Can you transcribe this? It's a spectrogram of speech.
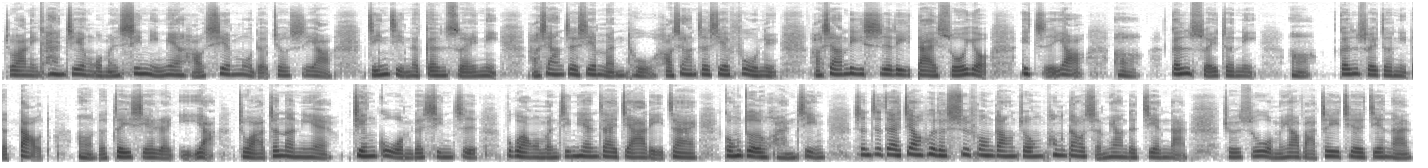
主啊，你看见我们心里面好羡慕的，就是要紧紧的跟随你，好像。这这些门徒好像这些妇女，好像历世历代所有一直要呃跟随着你啊，跟随着你的道嗯的这一些人一样，主啊，真的你也兼顾我们的心智，不管我们今天在家里，在工作的环境，甚至在教会的侍奉当中碰到什么样的艰难，就是说我们要把这一切的艰难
